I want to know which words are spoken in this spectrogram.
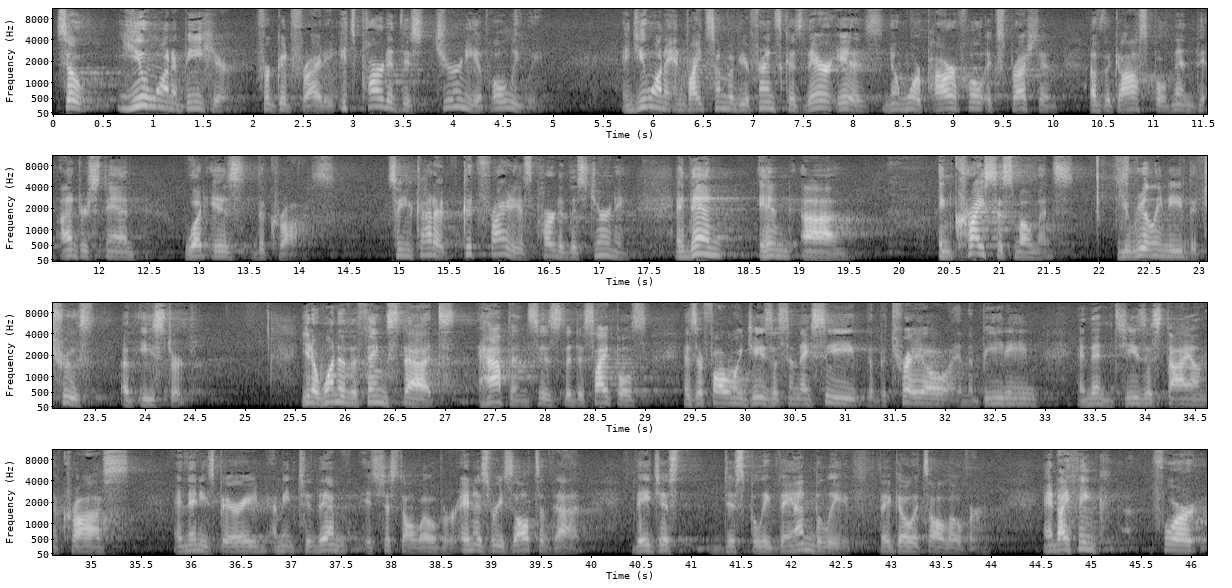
So you want to be here for Good Friday. It's part of this journey of Holy Week. And you want to invite some of your friends because there is no more powerful expression of the gospel than to understand what is the cross. So you got a Good Friday as part of this journey. And then in uh, in crisis moments, you really need the truth of Easter. You know, one of the things that happens is the disciples, as they're following Jesus and they see the betrayal and the beating, and then Jesus die on the cross, and then he's buried. I mean, to them, it's just all over. And as a result of that, they just disbelieve, they unbelieve. They go, it's all over. And I think for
